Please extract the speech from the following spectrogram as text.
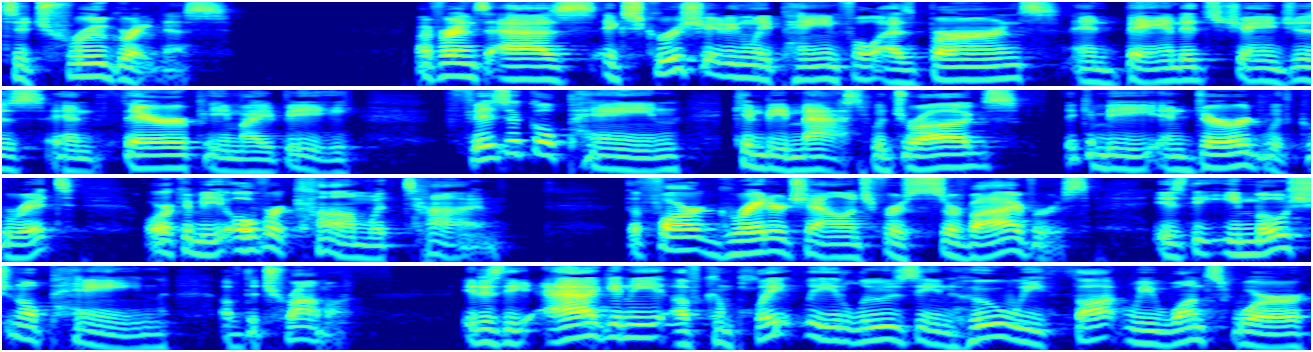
to true greatness. My friends, as excruciatingly painful as burns and bandage changes and therapy might be, physical pain can be masked with drugs, it can be endured with grit, or it can be overcome with time. The far greater challenge for survivors is the emotional pain of the trauma. It is the agony of completely losing who we thought we once were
